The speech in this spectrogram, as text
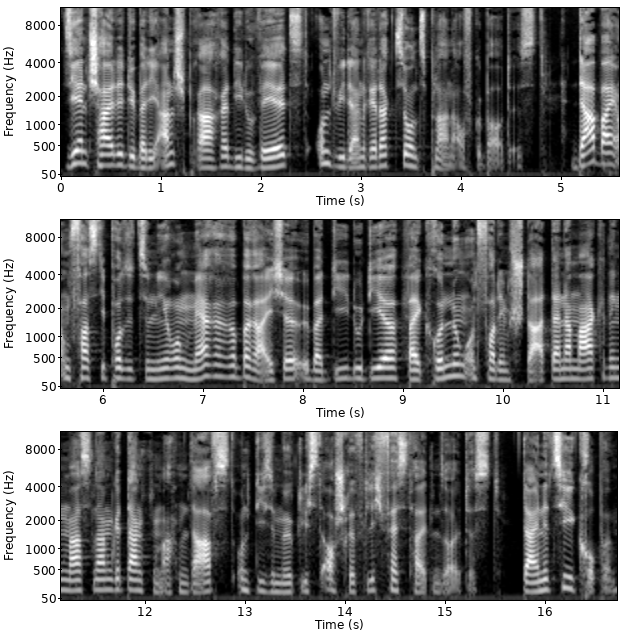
Sie entscheidet über die Ansprache, die du wählst und wie dein Redaktionsplan aufgebaut ist. Dabei umfasst die Positionierung mehrere Bereiche, über die du dir bei Gründung und vor dem Start deiner Marketingmaßnahmen Gedanken machen darfst und diese möglichst auch schriftlich festhalten solltest. Deine Zielgruppe.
